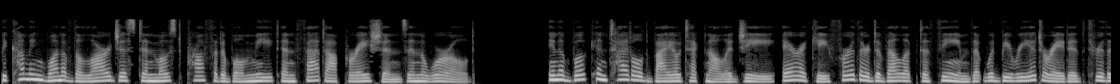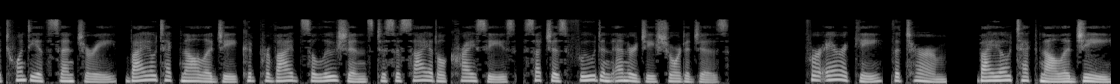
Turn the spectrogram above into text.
becoming one of the largest and most profitable meat and fat operations in the world. In a book entitled Biotechnology, Ereky further developed a theme that would be reiterated through the 20th century. Biotechnology could provide solutions to societal crises, such as food and energy shortages. For Ereky, the term, biotechnology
